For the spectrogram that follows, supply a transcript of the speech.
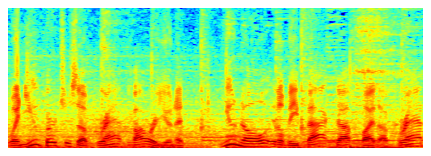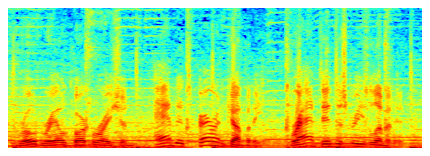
When you purchase a Brandt Power Unit, you know it'll be backed up by the Brandt Road Rail Corporation and its parent company, Brandt Industries Limited.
